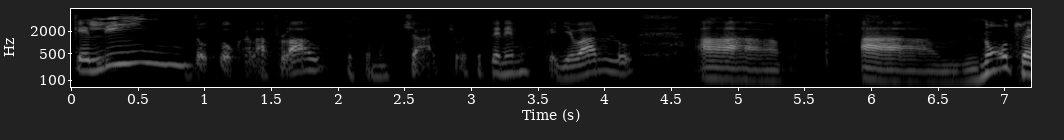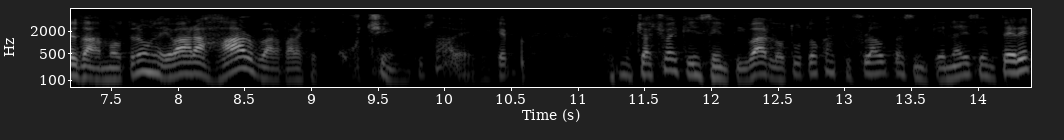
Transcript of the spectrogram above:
qué lindo toca la flauta este muchacho, es que tenemos que llevarlo a, a Notre Dame, lo tenemos que llevar a Harvard para que escuchen, tú sabes, es que, que muchacho hay que incentivarlo, tú tocas tu flauta sin que nadie se entere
